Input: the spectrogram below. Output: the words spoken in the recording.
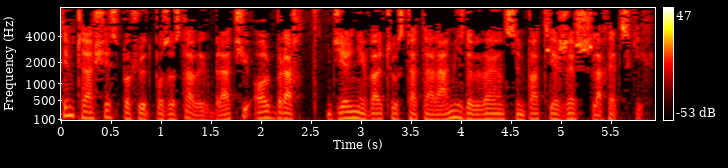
Tym czasie spośród pozostałych braci Olbracht dzielnie walczył z Tatarami, zdobywając sympatię rzesz szlacheckich.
